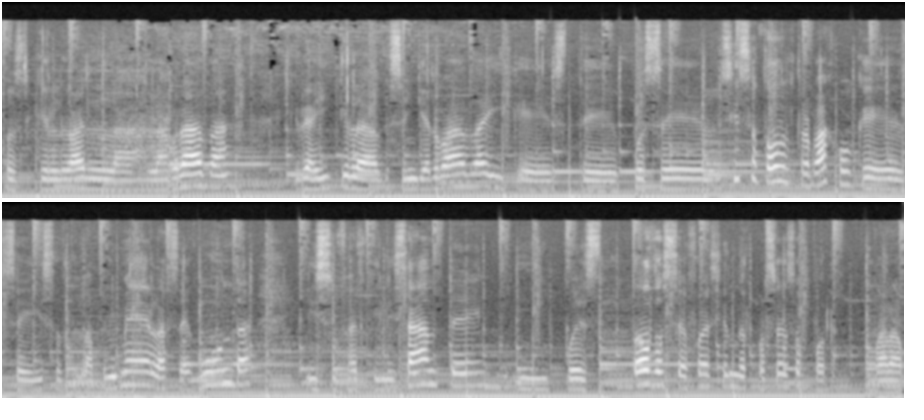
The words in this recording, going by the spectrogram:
pues que la labrada, de ahí que la desenyerbada y que este, pues se, hizo todo el trabajo que se hizo la primera, la segunda y su fertilizante y pues todo se fue haciendo el proceso por, para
